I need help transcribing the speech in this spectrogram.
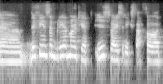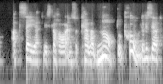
Eh, det finns en bred majoritet i Sveriges riksdag för att säga att vi ska ha en så kallad NATO-option, det vill säga att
